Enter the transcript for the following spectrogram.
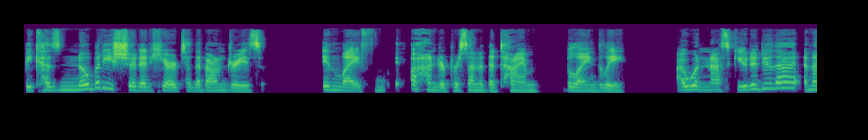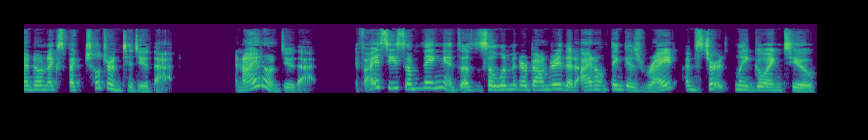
Because nobody should adhere to the boundaries in life 100% of the time blindly. I wouldn't ask you to do that. And I don't expect children to do that. And I don't do that. If I see something, it's a, it's a limit or boundary that I don't think is right, I'm certainly going to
